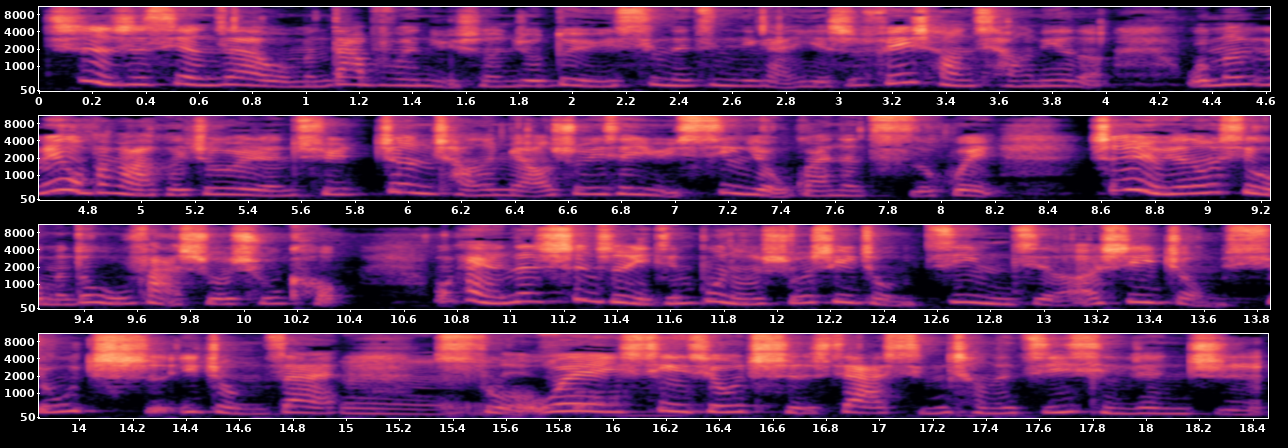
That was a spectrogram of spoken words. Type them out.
即使是现在，我们大部分女生就对于性的禁忌感也是非常强烈的。我们没有办法和周围人去正常的描述一些与性有关的词汇，甚至有些东西我们都无法说出口。我感觉那甚至已经不能说是一种禁忌了，而是一种羞耻，一种在嗯所谓性羞耻下形成的畸形认知。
